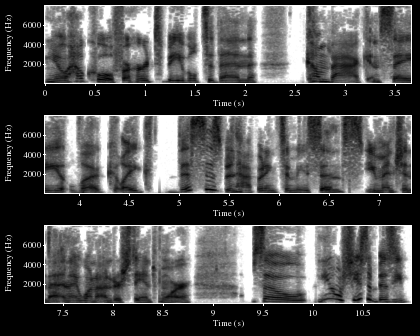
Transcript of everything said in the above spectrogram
you know, how cool for her to be able to then come back and say, look, like, this has been happening to me since you mentioned that, and I want to understand more. So, you know, she's a busy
